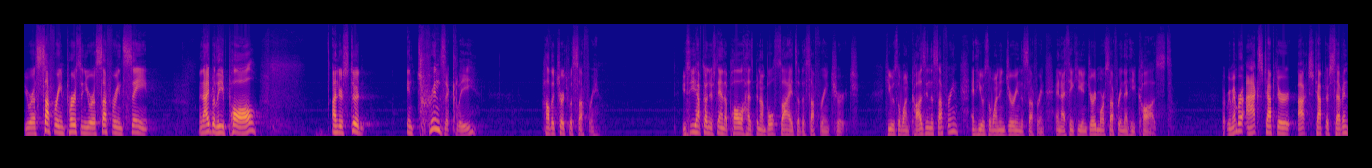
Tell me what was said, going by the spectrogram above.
You were a suffering person, you were a suffering saint. And I believe Paul understood intrinsically how the church was suffering. You see, you have to understand that Paul has been on both sides of the suffering church. He was the one causing the suffering, and he was the one enduring the suffering. And I think he endured more suffering than he caused. But remember Acts chapter, Acts chapter 7?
